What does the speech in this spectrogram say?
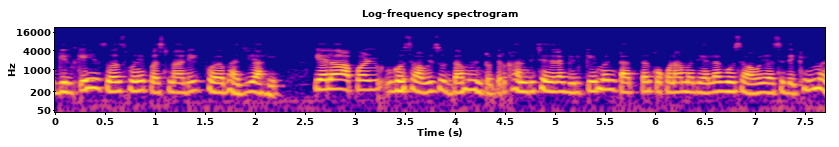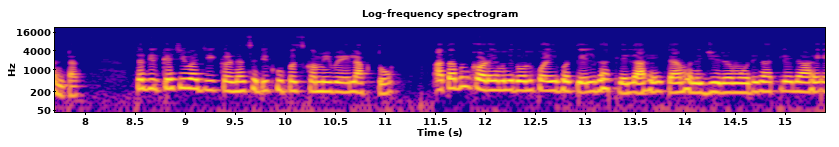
गिलके हे सहजपणे पसणारी एक फळभाजी आहे. याला आपण घोसावळीसुद्धा म्हणतो. तर खानदेशात याला गिलके म्हणतात. तर कोकणामध्ये याला घोसावळी असे देखील म्हणतात. तर गिलक्याची भाजी करण्यासाठी खूपच कमी वेळ लागतो. आता आपण कढईमध्ये दोन पळीभर तेल घातलेलं आहे. त्यामध्ये जिरं मोहरी घातलेलं आहे.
